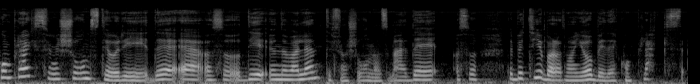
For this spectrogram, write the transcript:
kompleks funksjonsteori, det er altså de univalente funksjonene som er det, altså, det betyr bare at man jobber i det komplekse.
